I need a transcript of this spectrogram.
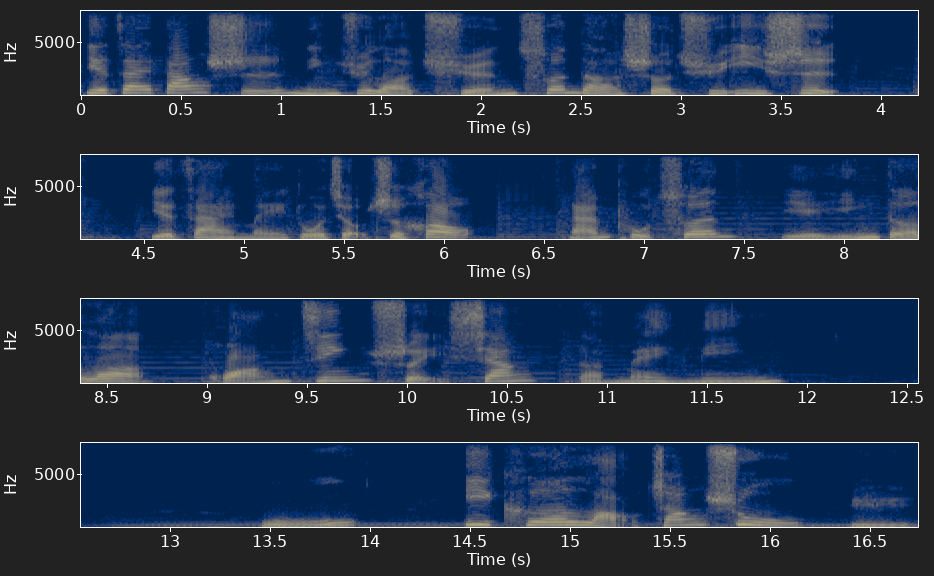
也在当时凝聚了全村的社区意识。也在没多久之后，南浦村。也赢得了“黄金水乡”的美名。五，一棵老樟树与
